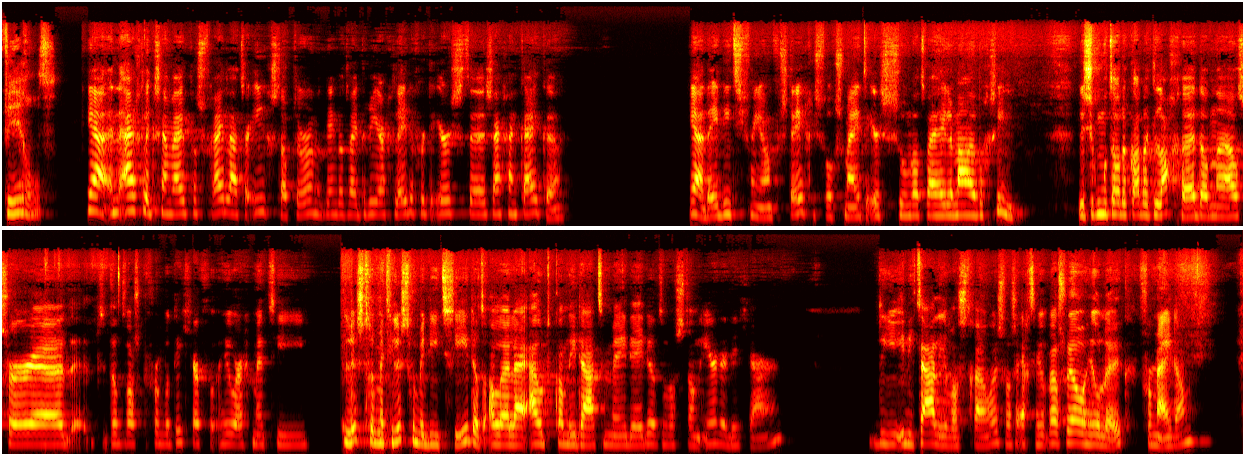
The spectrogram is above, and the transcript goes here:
wereld. Ja, en eigenlijk zijn wij pas vrij later ingestapt hoor. Want ik denk dat wij drie jaar geleden voor het eerst eh, zijn gaan kijken. Ja, de editie van Jan Versteeg is volgens mij het eerste seizoen wat wij helemaal hebben gezien. Dus ik moet ook altijd lachen. Dan eh, als er, eh, dat was bijvoorbeeld dit jaar heel erg met die Lustrum, met die Lustrum-editie. Dat allerlei oud-kandidaten meededen. Dat was dan eerder dit jaar. Die in Italië was trouwens. Was, echt heel, was wel heel leuk, voor mij dan.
